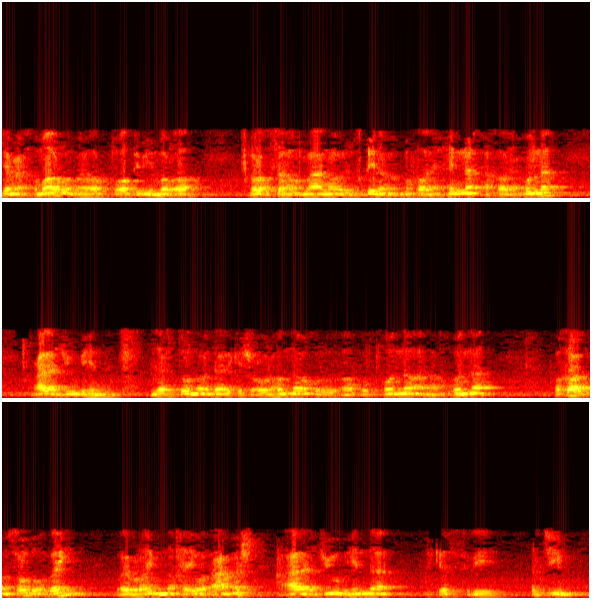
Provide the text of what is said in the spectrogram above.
جمع خمار وما تغطي به المرأة رأسها معنا ويلقين مصالحهن أخارحهن على جيوبهن. لستون ذلك شعورهن وقرطهن وأناقهن وقال ابن مسعود وأبي وإبراهيم النخعي والأعمش على جيوبهن بكسر الجيم.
